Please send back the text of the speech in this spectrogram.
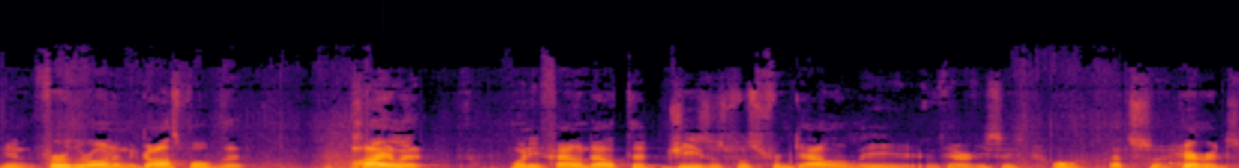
in further on in the gospel that Pilate, when he found out that Jesus was from Galilee, there he says, "Oh, that's uh, Herod's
